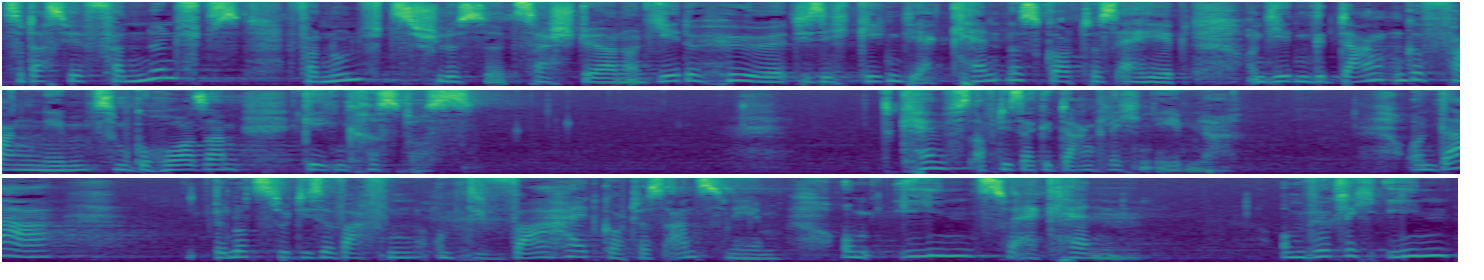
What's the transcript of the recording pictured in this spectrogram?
sodass wir Vernunfts, Vernunftsschlüsse zerstören und jede Höhe, die sich gegen die Erkenntnis Gottes erhebt und jeden Gedanken gefangen nehmen zum Gehorsam gegen Christus. Du kämpfst auf dieser gedanklichen Ebene. Und da benutzt du diese Waffen, um die Wahrheit Gottes anzunehmen, um ihn zu erkennen um wirklich ihn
